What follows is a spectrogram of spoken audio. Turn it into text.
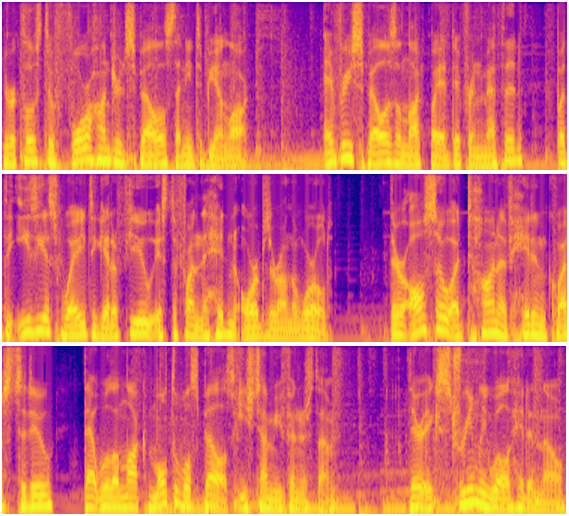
there are close to 400 spells that need to be unlocked. Every spell is unlocked by a different method, but the easiest way to get a few is to find the hidden orbs around the world. There are also a ton of hidden quests to do that will unlock multiple spells each time you finish them. They're extremely well hidden though,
